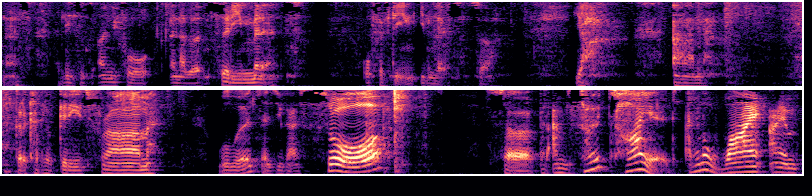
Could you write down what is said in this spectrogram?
Darkness. At least it's only for another 30 minutes or 15, even less. So, yeah. Um, got a couple of goodies from Woolworths, as you guys saw. So, but I'm so tired. I don't know why I'm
